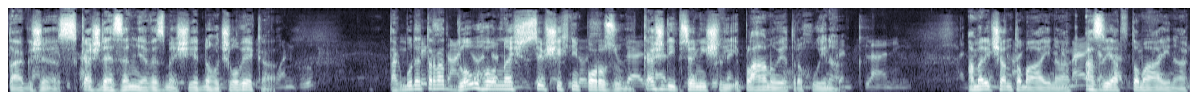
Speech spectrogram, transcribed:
takže z každé země vezmeš jednoho člověka, tak bude trvat dlouho, než si všichni porozumí. Každý přemýšlí i plánuje trochu jinak. Američan to má jinak, Aziat to má jinak,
